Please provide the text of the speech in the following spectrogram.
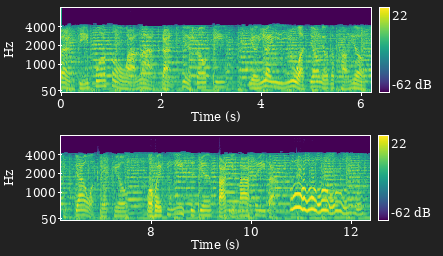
本集播送完了感谢收听。有愿意与我交流的朋友请加我 qq 我会第一时间把你拉黑的。哦哦哦哦哦哦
